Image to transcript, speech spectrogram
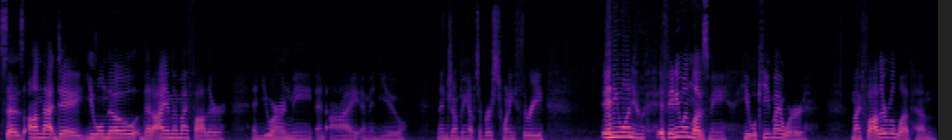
says, On that day you will know that I am in my Father, and you are in me, and I am in you. Then jumping up to verse 23 Anyone who, if anyone loves me, he will keep my word. My Father will love him,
